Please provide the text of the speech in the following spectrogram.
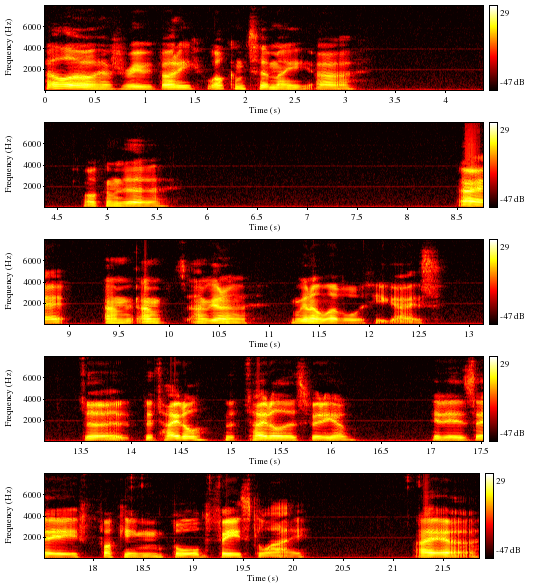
Hello, everybody. Welcome to my, uh. Welcome to. Alright. I'm, I'm, I'm gonna, I'm gonna level with you guys. The, the title, the title of this video, it is a fucking bold-faced lie. I, uh.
